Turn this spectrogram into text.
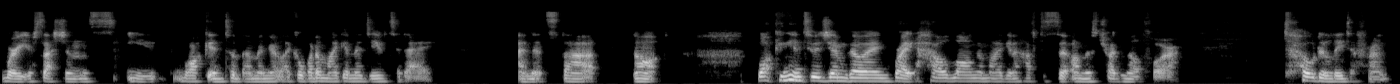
Where your sessions, you walk into them and you're like, oh, what am I going to do today? And it's that not walking into a gym going, right, how long am I going to have to sit on this treadmill for? Totally different.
